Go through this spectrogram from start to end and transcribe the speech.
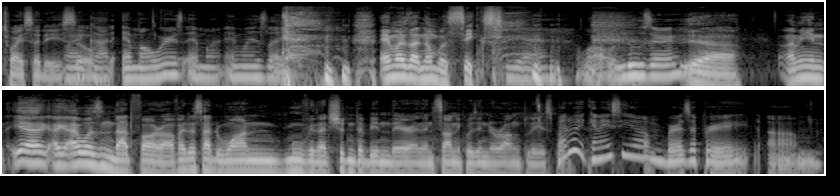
twice a day. My so God, Emma, where's Emma? Emma is like, Emma's at number six. yeah, wow, loser. Yeah. I mean, yeah, I, I wasn't that far off. I just had one movie that shouldn't have been there, and then Sonic was in the wrong place. By the way, can I see um Birds of Prey? Um,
